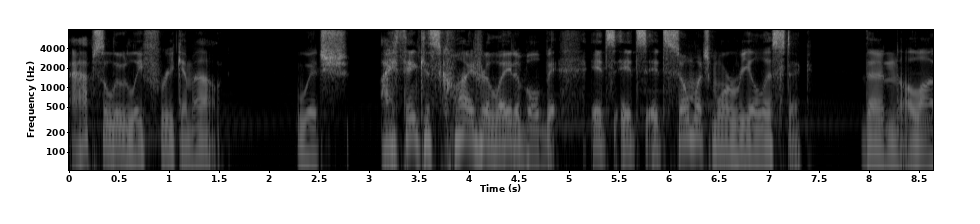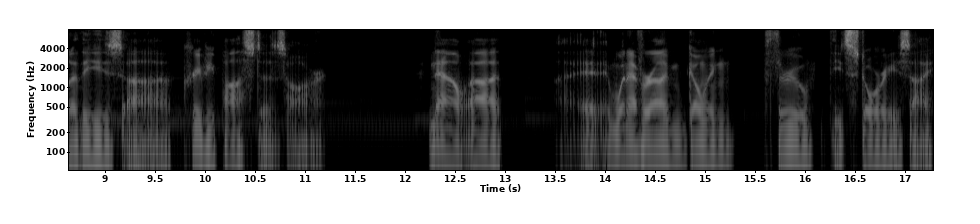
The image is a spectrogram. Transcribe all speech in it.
absolutely freak him out which i think is quite relatable. But it's it's it's so much more realistic than a lot of these uh, creepy pastas are. Now, uh, whenever I'm going through these stories, I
